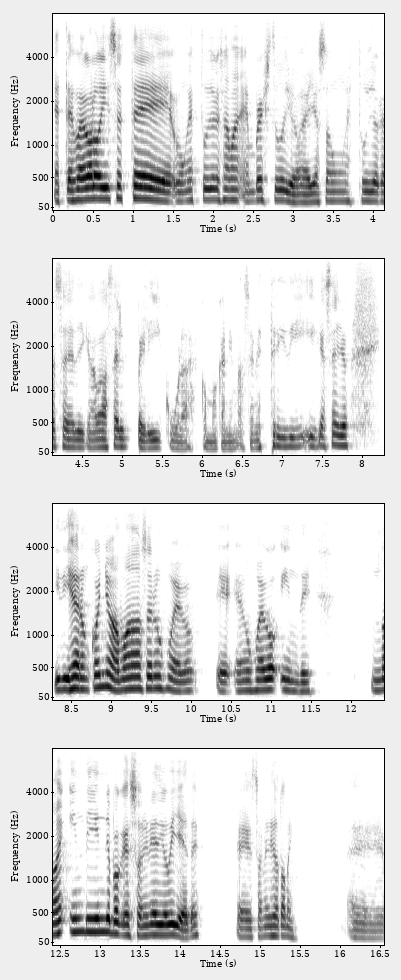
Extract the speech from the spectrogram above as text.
Este juego lo hizo este, un estudio que se llama Ember Studio. Ellos son un estudio que se dedicaba a hacer películas, como que animaciones 3D y qué sé yo. Y dijeron, coño, vamos a hacer un juego. eh, es un juego indie. No es indie indie porque Sony le dio billete. Eh, Sony dijo, tomen. Eh,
